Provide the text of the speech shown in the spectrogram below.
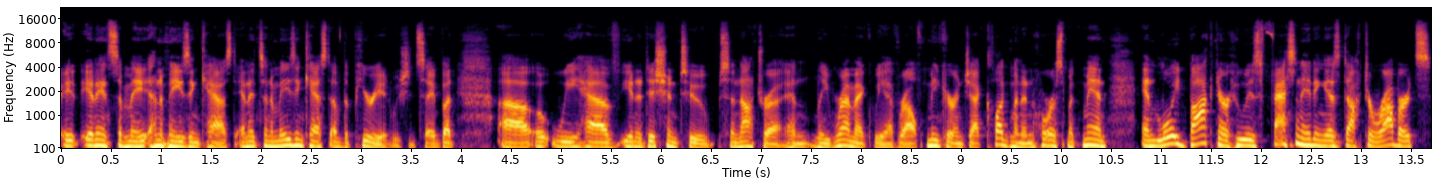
it, it it's ama- an amazing cast, and it's an amazing cast of the period, we should say. But uh, we have, in addition to Sinatra and Lee Remick, we have Ralph Meeker and Jack Klugman and Horace McMahon and Lloyd Bochner, who is fascinating as Dr. Roberts.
